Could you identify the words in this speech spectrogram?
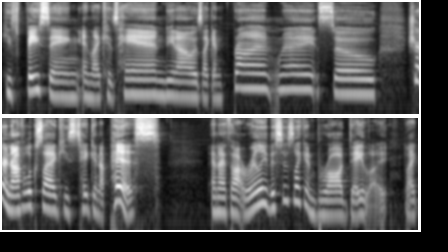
he's facing and like his hand, you know, is like in front, right? So sure enough, it looks like he's taking a piss. And I thought, really? This is like in broad daylight. Like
